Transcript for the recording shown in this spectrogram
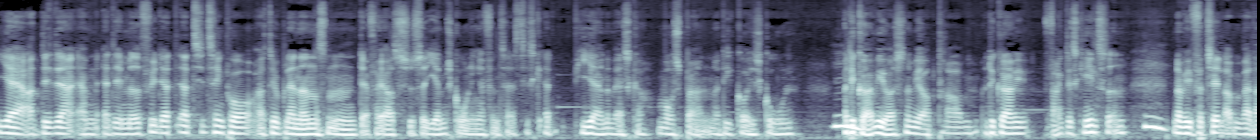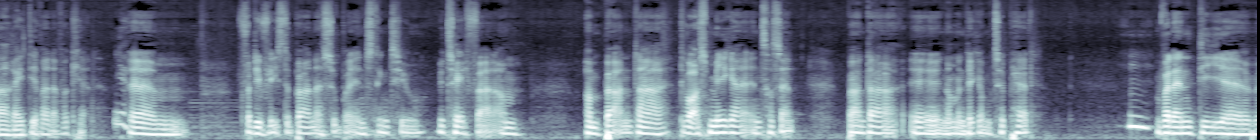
Ja, og det der jamen, er det medfødt. Jeg, jeg har tit tænkt på, og det er jo blandt andet sådan, derfor jeg også synes, at hjemmeskoling er fantastisk, at vi hjernevasker vores børn, når de går i skole. Mm. Og det gør vi også, når vi opdrager dem. Og det gør vi faktisk hele tiden, Mm. når vi fortæller dem, hvad der er rigtigt og hvad der er forkert. Ja. Øhm, for de fleste børn er super instinktive. Vi talte før om, om børn, der... Det var også mega interessant. Børn, der, øh, når man lægger dem til pad, Mm. hvordan de øh,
